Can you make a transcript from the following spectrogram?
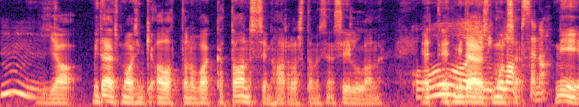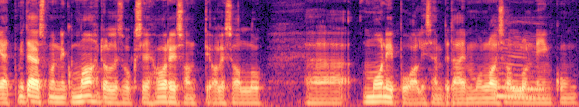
Hmm. Ja mitä jos mä olisinkin aloittanut vaikka tanssin harrastamisen silloin? Oo, et, et mitä jos niin mun lapsena. Se, niin, että mitä jos mun niin mahdollisuuksien horisontti olisi ollut monipuolisempi tai mulla olisi ollut mm. niin kuin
